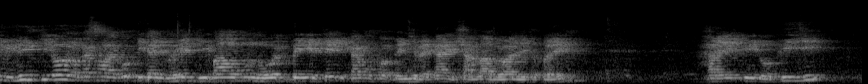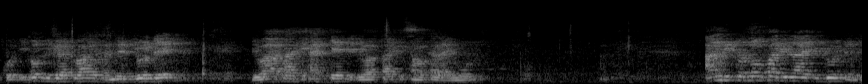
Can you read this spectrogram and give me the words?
ɗiɓe linki ɗo no gasara goɗɗi kadi no heddi ɓawa mum no wodi ɓeyɗe keeɗi kanko koɓe jiɓe ga inchallah ɓe wallitoto en. Haray ɗiɗo piiji ko ɗi obligatoire e nder julde ɗi wataki hakkede ɗi wattaki samakala e muɗum. Andi to noon fadillaji julde nde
